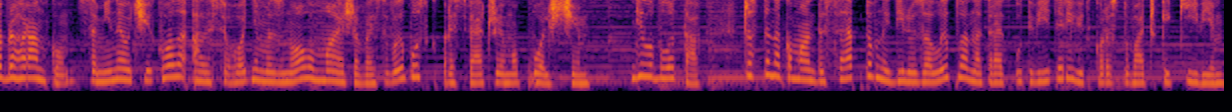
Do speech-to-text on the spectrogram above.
Доброго ранку. Самі не очікували, але сьогодні ми знову майже весь випуск присвячуємо Польщі. Діло було так: частина команди Септо в неділю залипла на тред у Твіттері від користувачки Ківі.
